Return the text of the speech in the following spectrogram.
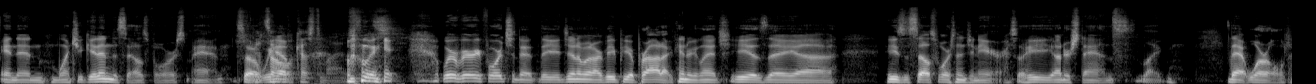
And then once you get into Salesforce, man, so It's we all have customized. we, we're very fortunate. The gentleman, our VP of product, Henry Lynch, he is a uh, he's a Salesforce engineer, so he understands like that world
